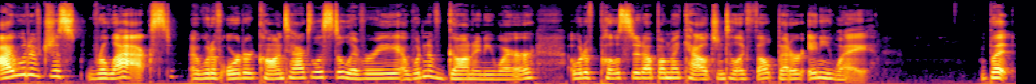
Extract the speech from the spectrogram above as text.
I would have just relaxed. I would have ordered contactless delivery. I wouldn't have gone anywhere. I would have posted up on my couch until I felt better anyway. But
